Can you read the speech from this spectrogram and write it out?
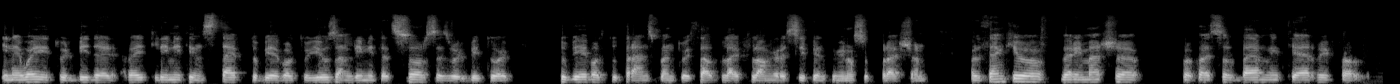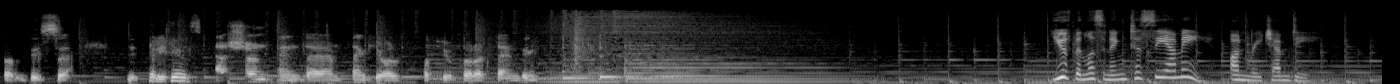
in a way, it will be the rate limiting step to be able to use unlimited sources will be to, to be able to transplant without lifelong recipient immunosuppression. Well, thank you very much, uh, Professor Berney Thierry, for, for this uh, brief discussion, and um, thank you all of you for attending. You've been listening to CME on ReachMD.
